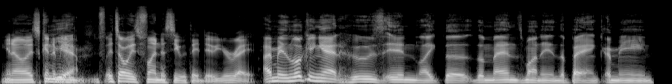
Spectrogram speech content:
You know it's going to be Yeah. it's always fun to see what they do. You're right. I mean, looking at who's in like the the men's money in the bank. I mean,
